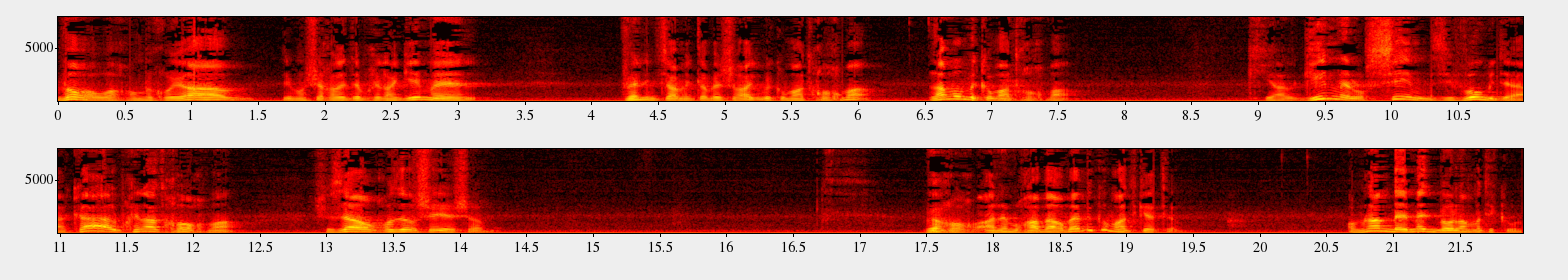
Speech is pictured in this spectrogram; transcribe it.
ואור הרוח הוא מחויב להימשך על ידי בחינה ג' ונמצא מתלבש רק בקומת חוכמה. למה הוא בקומת חוכמה? כי על ג' עושים זיווג דאקה על בחינת חוכמה, שזה האור חוזר שיש שם. והנמוכה בהרבה מקומת כתר. אמנם באמת בעולם התיקון.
